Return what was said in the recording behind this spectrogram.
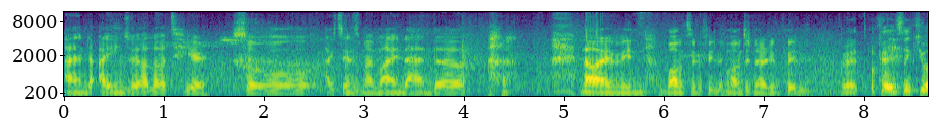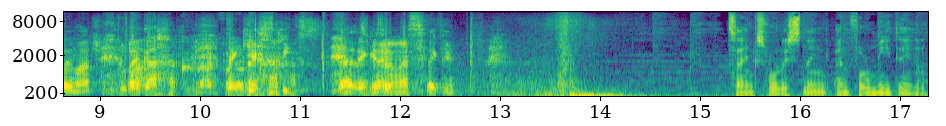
and I enjoy a lot here. So I changed my mind, and uh, now I'm in mountain field, mountaineering field. Great. Okay. Thank you very much. Good Welcome. Good luck for Thank you. next speaks. That's Thank you so much. Thank you. Thanks for listening and for meeting.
